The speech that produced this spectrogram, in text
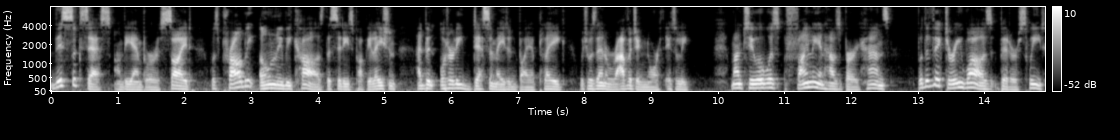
this success on the Emperor's side was probably only because the city's population had been utterly decimated by a plague which was then ravaging North Italy. Mantua was finally in Habsburg hands, But the victory was bittersweet,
